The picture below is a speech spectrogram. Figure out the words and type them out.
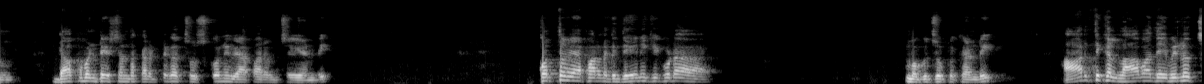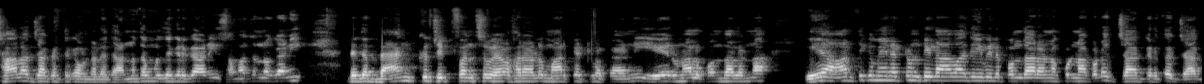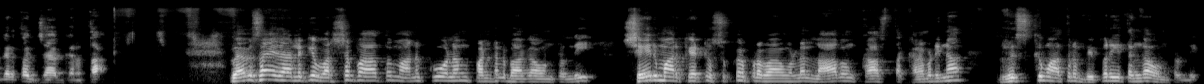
డాక్యుమెంటేషన్ అంతా కరెక్ట్గా చూసుకొని వ్యాపారం చేయండి. కొత్త వ్యాపారులకి దేనికి కూడా మొగ్గు చూపకండి. ఆర్థిక లావాదేవీలో చాలా జాగ్రత్తగా ఉండాలి. అన్నదమ్ముల దగ్గర కానీ సమాజంలో కానీ లేదా బ్యాంక్ చిట్ ఫండ్స్ వ్యవహారాలు మార్కెట్లో కానీ ఏ రుణాలు పొందాలన్నా ఏ ఆర్థికమైనటువంటి లావాదేవీలు పొందాలనుకున్నా కూడా జాగ్రత్త జాగ్రత్త జాగ్రత్త. వ్యవసాయదారులకి వర్షపాతం అనుకూలం పంటలు బాగా ఉంటుంది. షేర్ మార్కెట్ శుక్ర ప్రభావం వల్ల లాభం కాస్త కనబడినా రిస్క్ మాత్రం విపరీతంగా ఉంటుంది.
